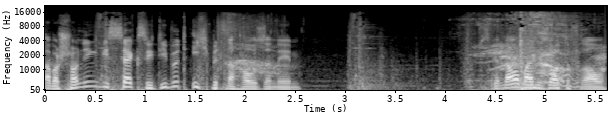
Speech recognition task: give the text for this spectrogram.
Aber schon irgendwie sexy. Die würde ich mit nach Hause nehmen. Ist genau meine Sorte Frau.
